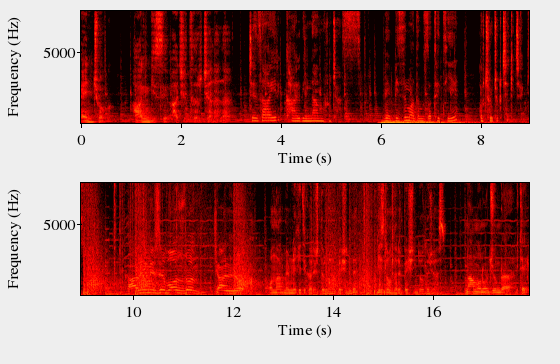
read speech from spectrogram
en çok hangisi acıtır canını? Cezayir'i kalbinden vuracağız. Ve bizim adımıza tetiği o çocuk çekecek. Kavmimizi bozdun Canluk. Onlar memleketi karıştırmanın peşinde, biz de onların peşinde olacağız. Namlunun ucunda bir tek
